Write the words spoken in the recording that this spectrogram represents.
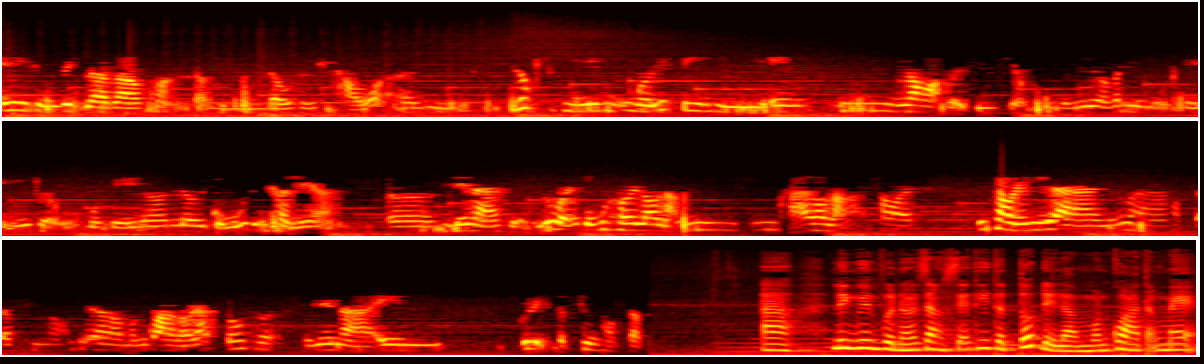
Mẹ đi chống dịch là vào khoảng tầm đầu tháng 6 ạ. Ờ, thì lúc thì em cũng mới biết tin thì em cũng lo bởi vì kiểu giống như là mất đi một cái kiểu một cái ờ, nơi cũ tinh thần ấy ạ. Ờ, thì nên là kiểu lúc ấy cũng hơi lo lắng cũng khá lo lắng thôi thế sau đấy nghĩ là nếu mà học tập thì nó sẽ là món quà nó đắt tốt hơn thế nên là em quyết định tập trung học tập À, Linh Nguyên vừa nói rằng sẽ thi thật tốt để làm món quà tặng mẹ.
